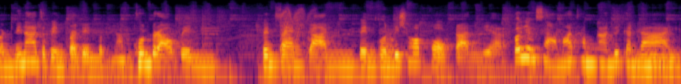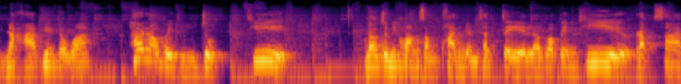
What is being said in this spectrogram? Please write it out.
มันไม่น่าจะเป็นประเด็นแบบนั้น คนเราเป็นเป็นแฟนกันเป็นคนที่ชอบพอกันเนี่ยก็ยังสามารถทำงานด้วยกันได้นะคะ เพียงแต่ว่าถ้าเราไปถึงจุดที่เราจะมีความสัมพันธ์อย่างชัดเจน แล้วก็เป็นที่รับทราบ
